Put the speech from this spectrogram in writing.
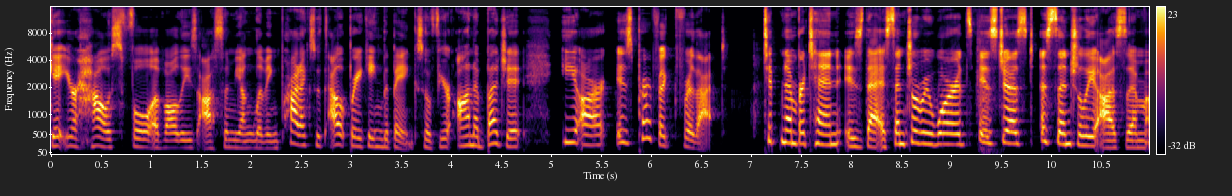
get your house full of all these awesome young living products without breaking the bank. So if you're on a budget, ER is perfect for that. Tip number 10 is that Essential Rewards is just essentially awesome.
